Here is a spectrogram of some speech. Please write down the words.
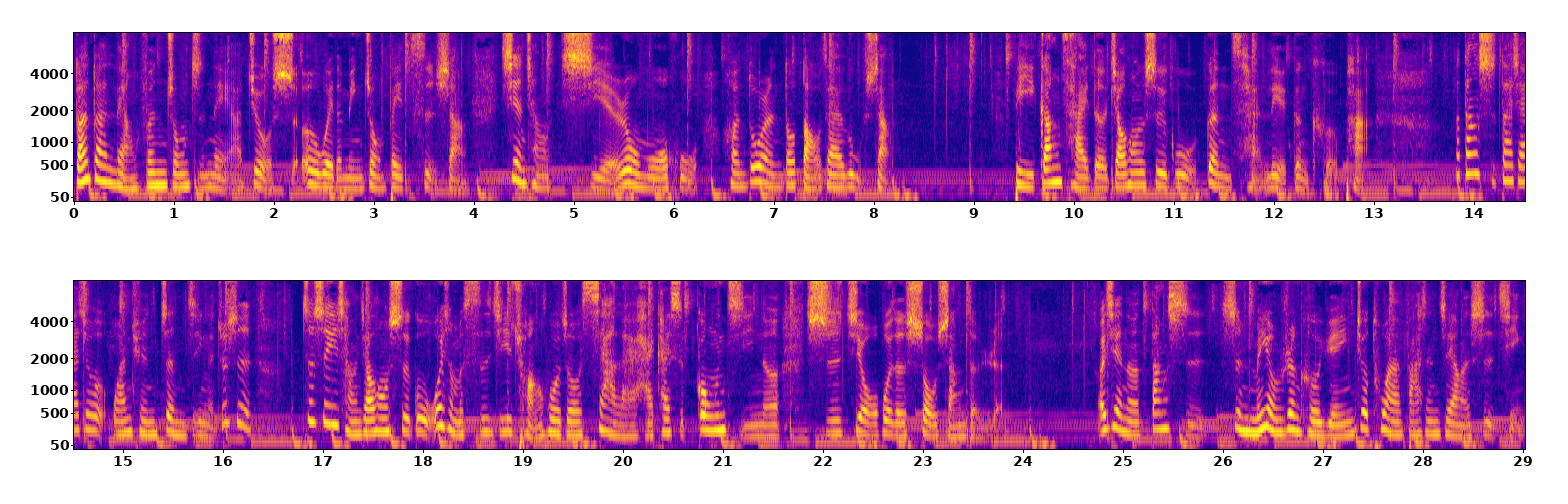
短短两分钟之内啊，就有十二位的民众被刺伤，现场血肉模糊，很多人都倒在路上，比刚才的交通事故更惨烈、更可怕。那当时大家就完全震惊了，就是这是一场交通事故，为什么司机闯祸之后下来还开始攻击呢？施救或者受伤的人，而且呢，当时是没有任何原因就突然发生这样的事情，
